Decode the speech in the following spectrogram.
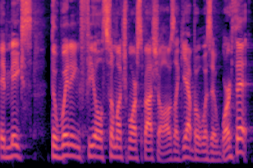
It makes the winning feel so much more special. I was like, yeah, but was it worth it?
